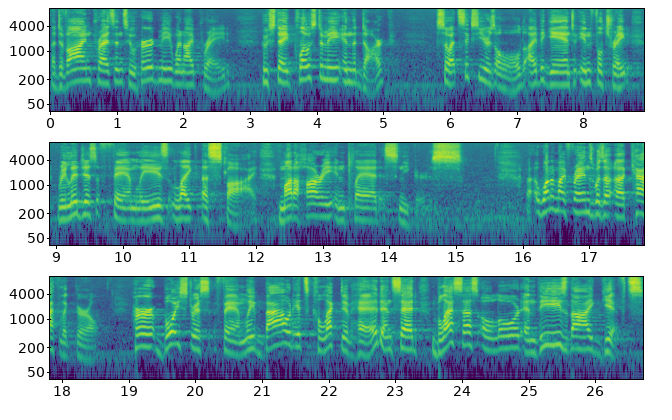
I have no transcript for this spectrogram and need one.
a divine presence who heard me when I prayed who stayed close to me in the dark. So at six years old, I began to infiltrate religious families like a spy, Mata Hari in plaid sneakers. Uh, one of my friends was a, a Catholic girl. Her boisterous family bowed its collective head and said, Bless us, O Lord, and these thy gifts.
